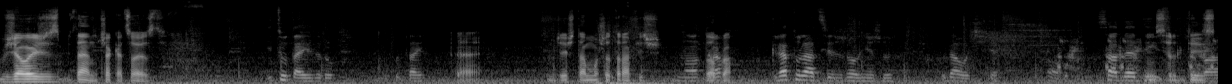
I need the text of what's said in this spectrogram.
wziąłeś z, ten, czekaj, co jest? I tutaj zrób. Tutaj. E, gdzieś tam muszę trafić. No, traf- Dobra. Gratulacje żołnierzu. Udało ci się. O, sadę disk. Insert chyba. disk.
